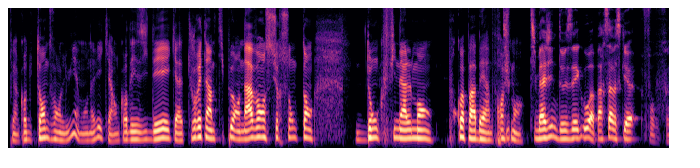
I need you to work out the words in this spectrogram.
qui a encore du temps devant lui, à mon avis, qui a encore des idées, qui a toujours été un petit peu en avance sur son temps. Donc finalement, pourquoi pas Berne, franchement? T'imagines deux égaux à part ça parce que faut- faut-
